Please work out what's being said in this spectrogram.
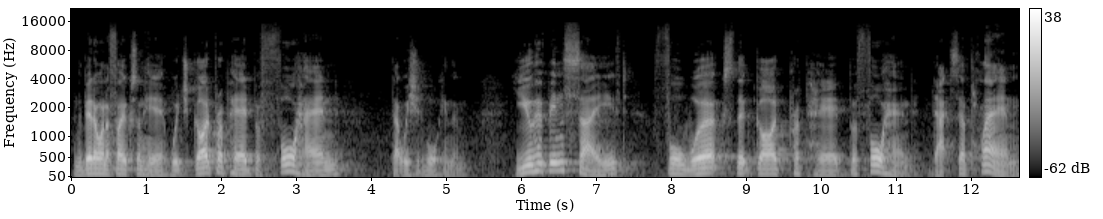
and the bit I want to focus on here, which God prepared beforehand that we should walk in them. You have been saved for works that God prepared beforehand. That's a plan.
